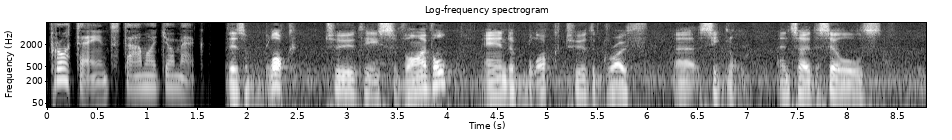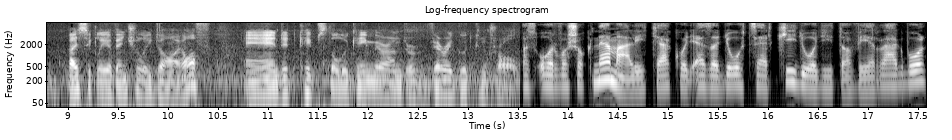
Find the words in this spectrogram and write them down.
proteint támadja meg. There's a block to the survival and a block to the growth uh, signal. And so the cells basically eventually die off and it keeps the leukemia under very good control. Az orvosok nem állítják, hogy ez a gyógyszer kigyógyít a vérrákból,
